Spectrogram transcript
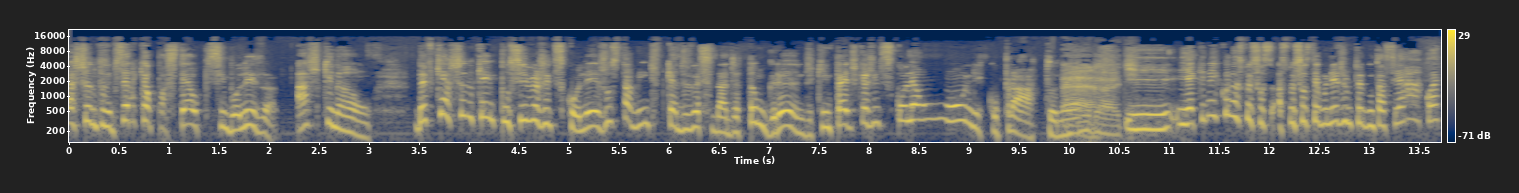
achando, por exemplo, será que é o pastel que simboliza? Acho que não. Daí fiquei achando que é impossível a gente escolher, justamente porque a diversidade é tão grande que impede que a gente escolha um único prato, né? É verdade. E, e é que nem quando as pessoas, as pessoas têm mania de me perguntar assim: ah, qual é,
